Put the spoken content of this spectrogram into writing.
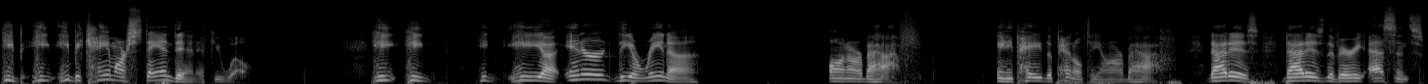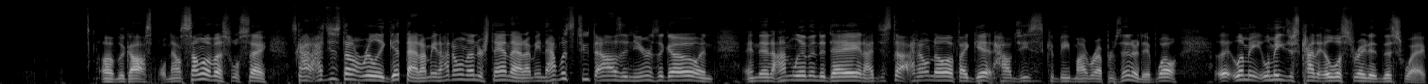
He, he, he became our stand in, if you will. He, he, he, he uh, entered the arena on our behalf, and he paid the penalty on our behalf. That is, that is the very essence of the gospel. Now, some of us will say, Scott, I just don't really get that. I mean, I don't understand that. I mean, that was 2,000 years ago, and, and then I'm living today, and I just I don't know if I get how Jesus could be my representative. Well, let me, let me just kind of illustrate it this way.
